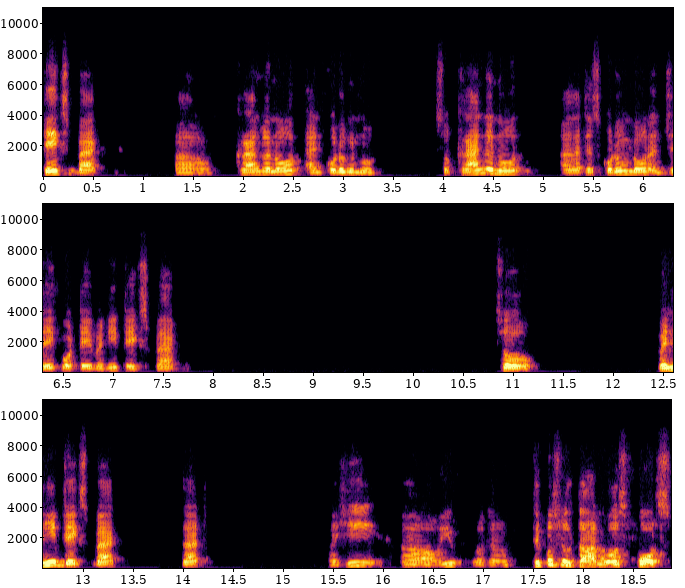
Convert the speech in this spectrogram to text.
takes back uh, and Kodunganur. So Kranganur uh, that is Kodunglur and Jaikote when he takes back. So when he takes back that he, uh, he the Tipu Sultan was forced.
